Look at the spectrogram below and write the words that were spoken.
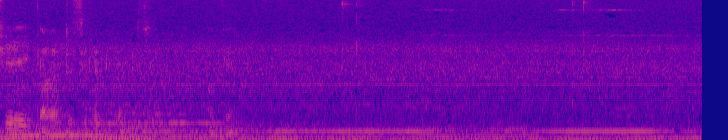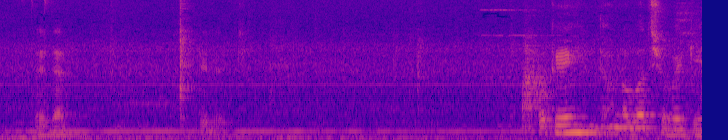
সেই কালারটা সিলেক্ট করে নিয়েছি। ওকে ডিলিট ওকে ধন্যবাদ সবাইকে।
